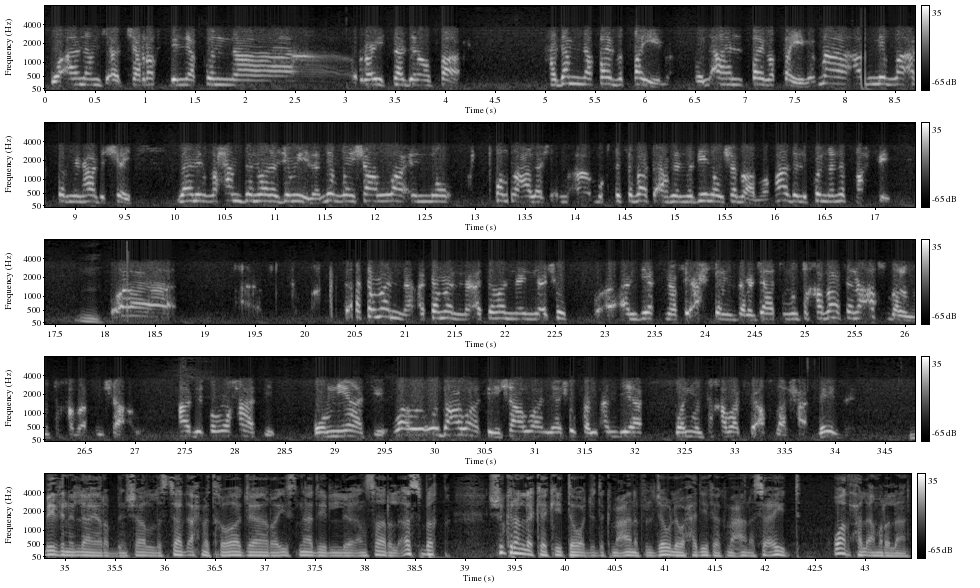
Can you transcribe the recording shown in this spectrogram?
وأنا تشرفت باني اكون آه رئيس نادي الأنصار. خدمنا طيب الطيبة والأهل الطيبه الطيبة، ما نبغى أكثر من هذا الشيء. لا نبغى حمدا ولا جميلا، نبغى إن شاء الله إنه نحافظ على مكتسبات أهل المدينة وشبابهم، هذا اللي كنا نطمح فيه. أتمنى أتمنى أتمنى إني أشوف أنديتنا في أحسن الدرجات ومنتخباتنا أفضل المنتخبات إن شاء الله. هذه طموحاتي وأمنياتي ودعواتي إن شاء الله إني أشوف الأندية والمنتخبات في أفضل حال. بإذن. بإذن الله يا رب إن شاء الله. الأستاذ أحمد خواجة رئيس نادي الأنصار الأسبق. شكرا لك أكيد تواجدك معنا في الجولة وحديثك معنا سعيد. واضح الأمر الآن.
